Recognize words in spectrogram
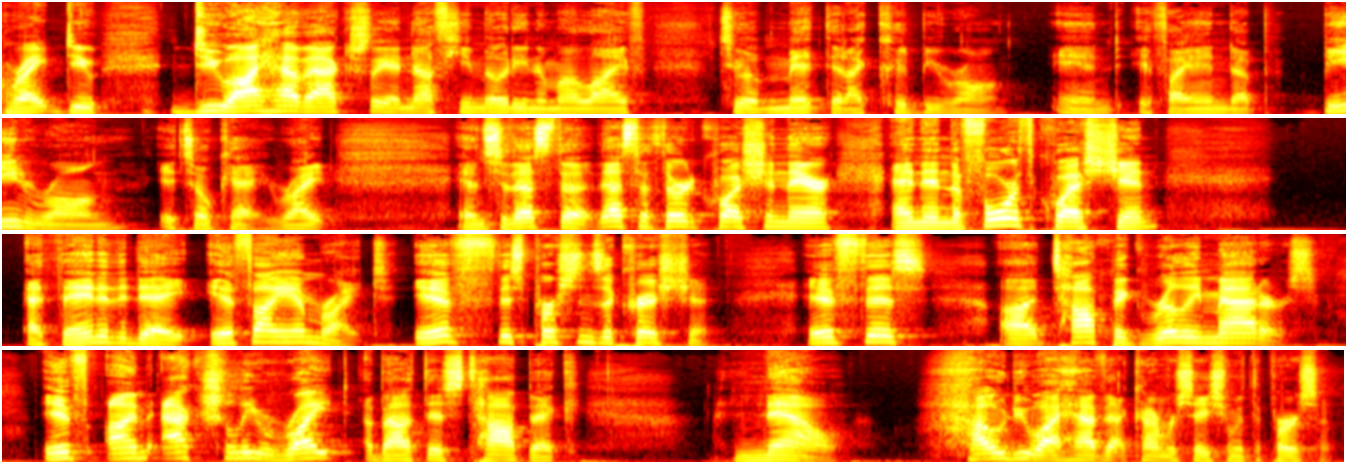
Right? Do do I have actually enough humility in my life to admit that I could be wrong? and if I end up being wrong, it's okay, right? And so that's the that's the third question there. And then the fourth question, at the end of the day, if I am right, if this person's a Christian, if this uh, topic really matters, if I'm actually right about this topic, now how do I have that conversation with the person?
